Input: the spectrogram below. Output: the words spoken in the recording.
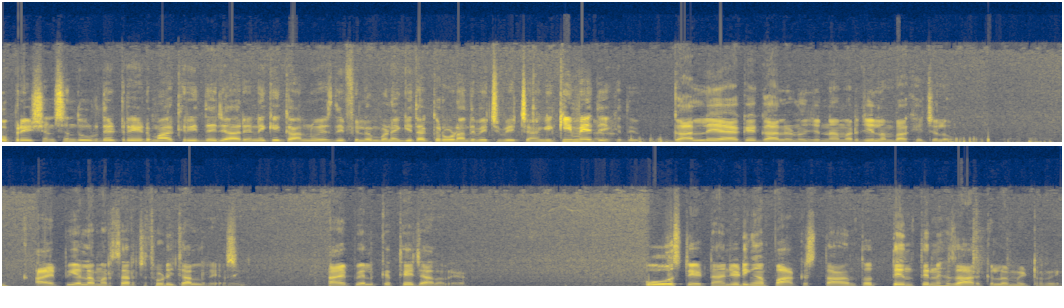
ਆਪਰੇਸ਼ਨ ਸੰਦੂਰ ਦੇ ਟ੍ਰੇਡਮਾਰਕ ਖਰੀਦੇ ਜਾ ਰਹੇ ਨੇ ਕਿ ਕੱਲ ਨੂੰ ਇਸ ਦੀ ਫਿਲਮ ਬਣੇਗੀ ਤਾਂ ਕਰੋੜਾਂ ਦੇ ਵਿੱਚ ਵੇਚਾਂਗੇ। ਕਿਵੇਂ ਦੇਖਦੇ ਹੋ? ਗੱਲ ਇਹ ਹੈ ਕਿ ਗੱਲ ਨੂੰ ਜਿੰਨਾ ਮਰਜ਼ੀ ਲੰਬਾ ਖਿੱਚ ਲਓ। ਆਈਪੀਐਲ ਅੰਮ੍ਰਿਤਸਰ 'ਚ ਥੋੜੀ ਚੱਲ ਰਿਹਾ ਸੀ। ਆਈਪੀਐਲ ਕਿੱਥੇ ਚੱਲ ਰਿਹਾ? ਉਹ ਸਟੇਟਾਂ ਜਿਹੜੀਆਂ ਪਾਕਿਸਤਾਨ ਤੋਂ 3-3000 ਕਿਲੋਮੀਟਰ ਨੇ।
